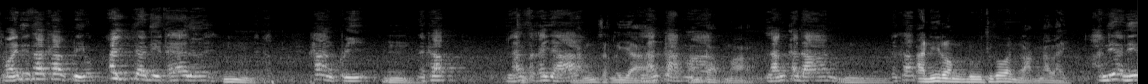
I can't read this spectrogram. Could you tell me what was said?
สมัยนี้ถ้าข้างปรีบอกไอ้จะดีแท้เลยอืมนะครับข้างปรีอืมนะครับ หลังสังขยา หลังสังขยา หลังกลับหลัมางกลับมา หลังกระดานอืม นะครับ อันนี้ลองดูที่เขาว่าหลังอะไร อันนี้อันนี้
